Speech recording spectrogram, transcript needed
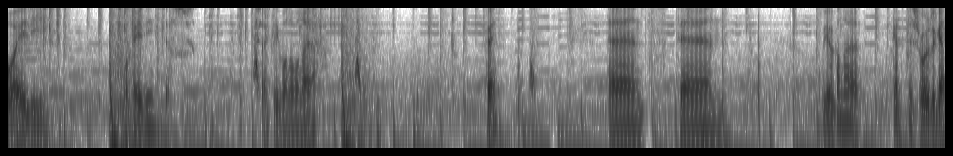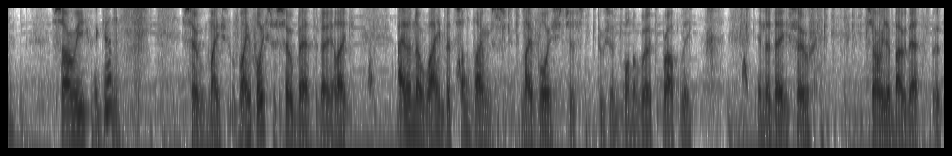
480, 480, yes. Exactly what I want to have. Okay. And then we are gonna get this road again. Sorry, again. so, my, my voice is so bad today, like, I don't know why, but sometimes my voice just doesn't want to work properly in the day, so sorry about that, but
